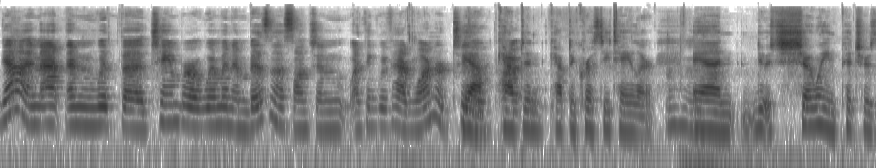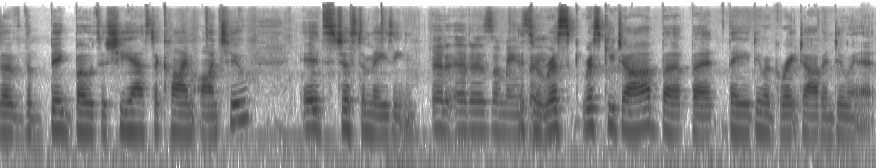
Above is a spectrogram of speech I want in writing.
Yeah, and that and with the Chamber of Women in Business luncheon, I think we've had one or two. Yeah, Captain Captain Christy Taylor, Mm-hmm. and showing pictures of the big boats that she has to climb onto. It's just amazing. It, it is amazing. It's a risk risky job, but but they do a great job in doing it.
